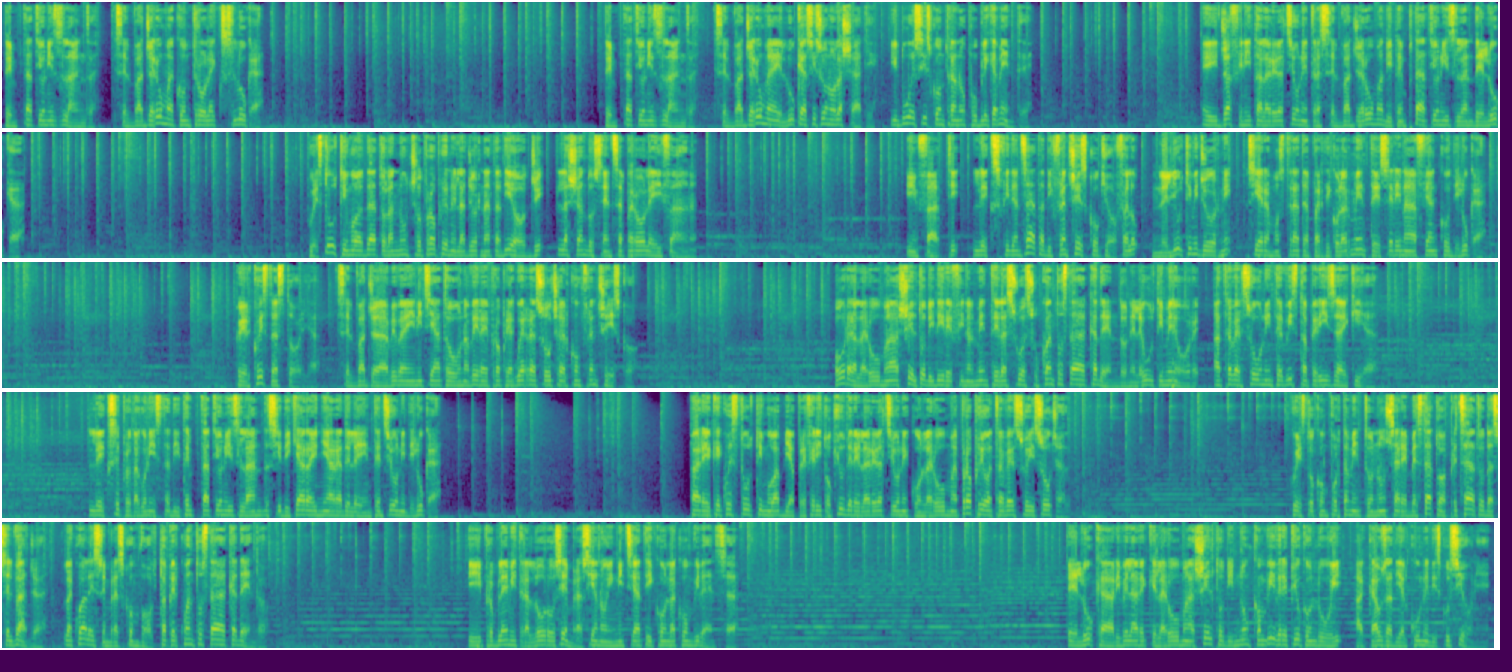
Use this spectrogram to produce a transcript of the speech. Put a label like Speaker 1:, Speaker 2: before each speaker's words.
Speaker 1: Temptation Island, Selvaggia Roma contro l'ex Luca. Temptation Island, Selvaggia Roma e Luca si sono lasciati, i due si scontrano pubblicamente. È già finita la relazione tra Selvaggia Roma di Temptation Island e Luca. Quest'ultimo ha dato l'annuncio proprio nella giornata di oggi, lasciando senza parole i fan. Infatti, l'ex fidanzata di Francesco Chiofalo, negli ultimi giorni, si era mostrata particolarmente serena a fianco di Luca. Per questa storia, Selvaggia aveva iniziato una vera e propria guerra social con Francesco. Ora la Roma ha scelto di dire finalmente la sua su quanto sta accadendo nelle ultime ore, attraverso un'intervista per Isa e Kia. L'ex protagonista di Temptation Island si dichiara ignara delle intenzioni di Luca. Pare che quest'ultimo abbia preferito chiudere la relazione con la Roma proprio attraverso i social. Questo comportamento non sarebbe stato apprezzato da Selvaggia, la quale sembra sconvolta per quanto sta accadendo. I problemi tra loro sembra siano iniziati con la convivenza. È Luca a rivelare che la Roma ha scelto di non convivere più con lui, a causa di alcune discussioni.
